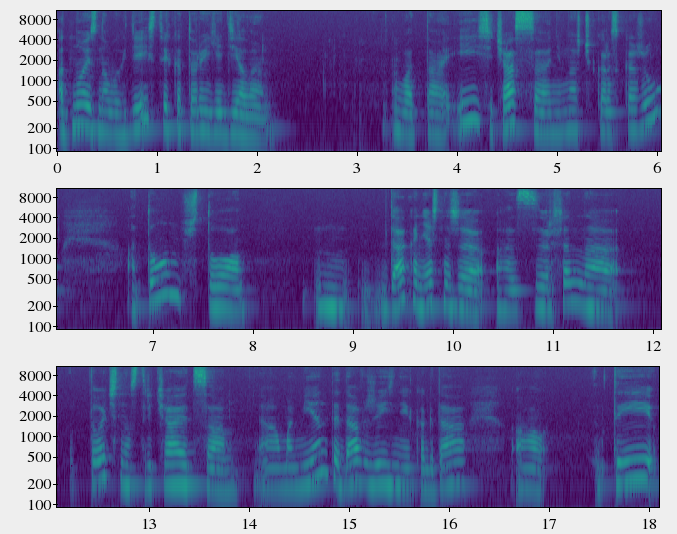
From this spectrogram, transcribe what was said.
одно из новых действий, которые я делаю. Вот, и сейчас э, немножечко расскажу о том, что, да, конечно же, э, совершенно точно встречаются моменты, да, в жизни, когда ты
